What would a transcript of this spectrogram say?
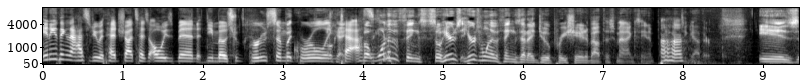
anything that has to do with headshots has always been the most gruesome, grueling okay, task. But one of the things, so here's here's one of the things that I do appreciate about this magazine and putting Uh-huh. it together, is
